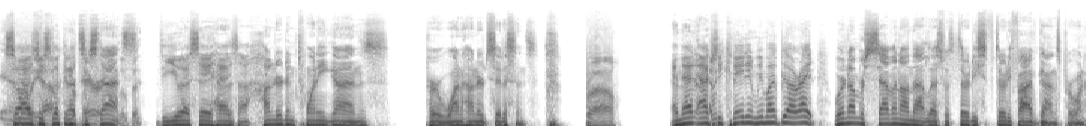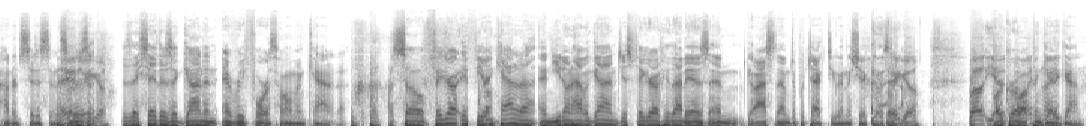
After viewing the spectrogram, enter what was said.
Yeah. So I was just yeah. looking at some Prepare a little stats. The USA has 120 guns per 100 citizens. Wow. And then actually, Canadian, we might be all right. We're number seven on that list with 30, 35 guns per 100 citizens. Hey, so there's there a, you they say there's a gun in every fourth home in Canada. So figure out if you're in Canada and you don't have a gun, just figure out who that is and go ask them to protect you when the shit goes there down. you go. Well, yeah. or grow up and get I- a gun.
